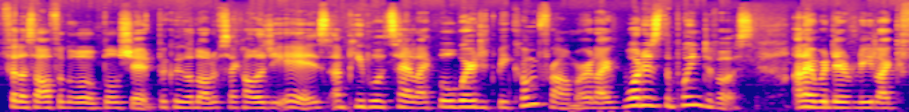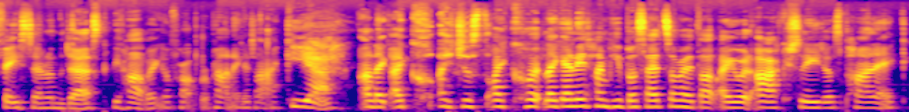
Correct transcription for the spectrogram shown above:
philosophical bullshit because a lot of psychology is and people would say like well where did we come from? or like what is the point of us? And i would literally like face down on the desk be having a proper panic attack. Yeah. And like I, I just I could like anytime people said stuff like that I would actually just panic.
